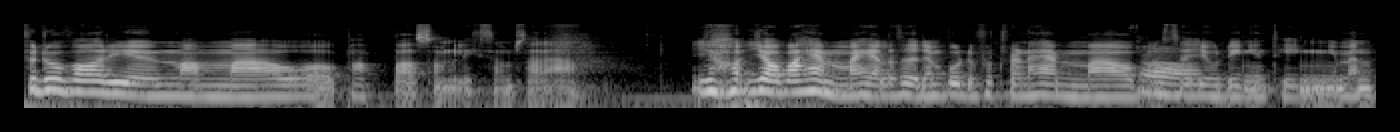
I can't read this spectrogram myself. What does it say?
för då var det ju mamma och pappa som liksom såhär... Jag, jag var hemma hela tiden, bodde fortfarande hemma och bara så här, gjorde ingenting. Men,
